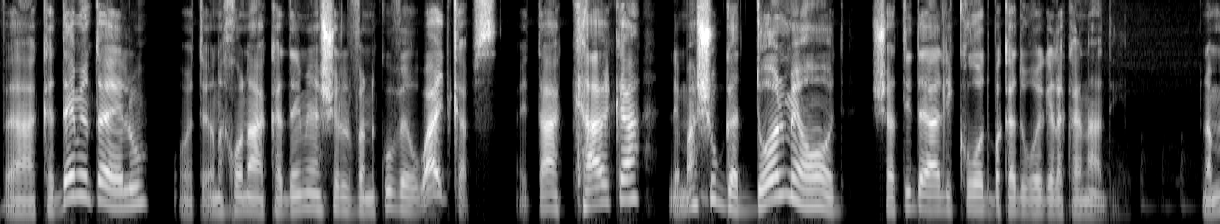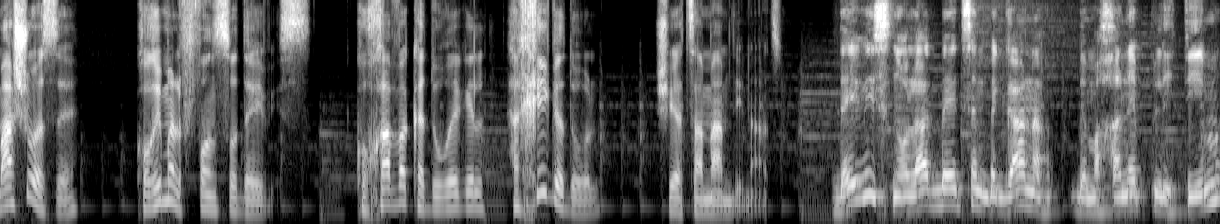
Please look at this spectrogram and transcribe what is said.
והאקדמיות האלו, או יותר נכון האקדמיה של ונקובר וייטקאפס, הייתה הקרקע למשהו גדול מאוד שעתיד היה לקרות בכדורגל הקנדי. למשהו הזה קוראים אלפונסו דייוויס, כוכב הכדורגל הכי גדול שיצא מהמדינה הזו. דייוויס נולד בעצם בגאנה, במחנה פליטים,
